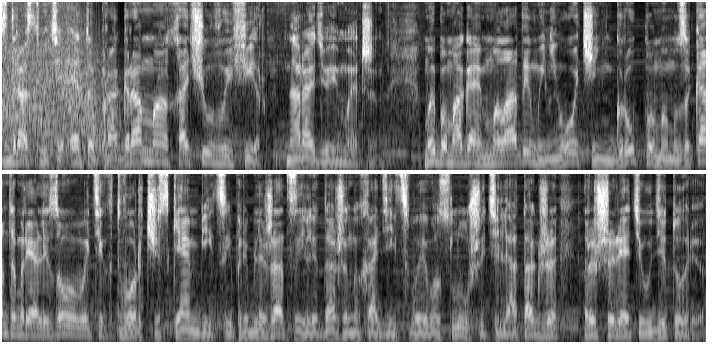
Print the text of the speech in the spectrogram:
Здравствуйте, это программа «Хочу в эфир» на радио Imagine. Мы помогаем молодым и не очень группам и музыкантам реализовывать их творческие амбиции, приближаться или даже находить своего слушателя, а также расширять аудиторию.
